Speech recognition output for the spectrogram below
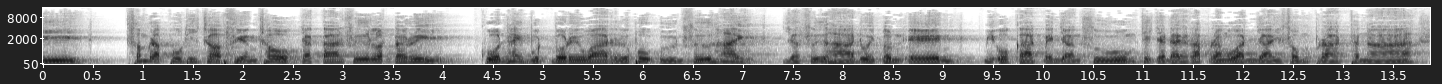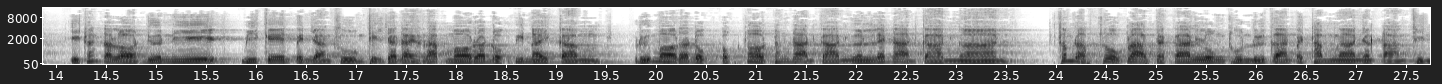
ดีสำหรับผู้ที่ชอบเสี่ยงโชคจากการซื้อลอตเตอรี่ ควรให้บุตรบริวารหรือผู้อื่นซื้อให้ อย่าซื้อหาด้วยตนเอง มีโอกาสเป็นอย่างสูงที่จะได้รับรางวัลใหญ่สมปรารถนา อีกทั้งตลอดเดือนนี้ มีเกณฑ์เป็นอย่างสูงที่จะได้รับมรดกพินัยกรรม หรือมรดกตกทอดทั้งด้านการเงินและด้านการงานสำหรับโชคลาภจากการลงทุนหรือการไปทำงานยังต่างถิ่น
